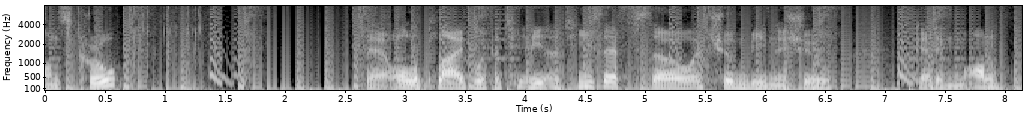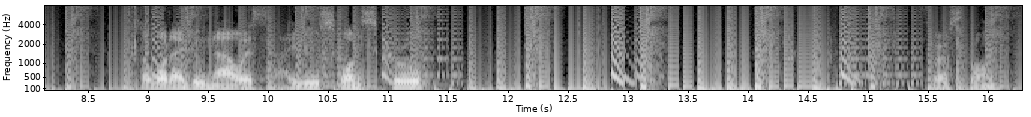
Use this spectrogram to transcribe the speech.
one screw. They're all applied with adhesive, so it shouldn't be an issue getting them on. So what I do now is I use one screw. First one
